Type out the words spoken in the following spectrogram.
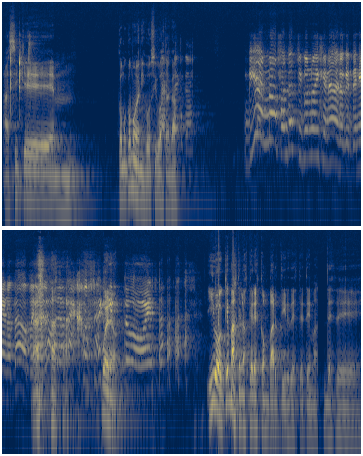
Así que, mm, ¿cómo, cómo venís vos y vos hasta acá? Bien, no, fantástico, no dije nada de lo que tenía anotado, pero hablamos de otras cosas Bueno. que. Ivo, ¿qué más que nos querés compartir de este tema? Desde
